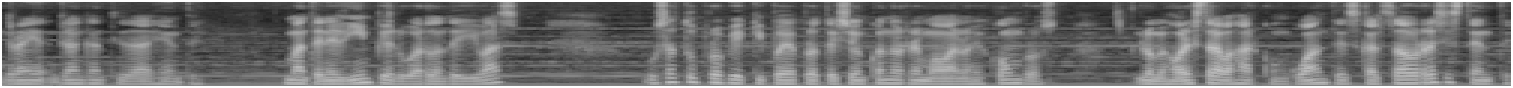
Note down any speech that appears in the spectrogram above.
gran, gran cantidad de gente. Mantén limpio el lugar donde vivas. Usa tu propio equipo de protección cuando remuevan los escombros. Lo mejor es trabajar con guantes, calzado resistente,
